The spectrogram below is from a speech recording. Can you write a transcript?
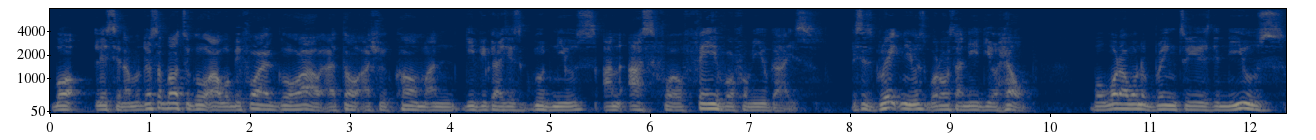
But listen, I'm just about to go out. But before I go out, I thought I should come and give you guys this good news and ask for a favor from you guys. This is great news, but also I need your help. But what I want to bring to you is the news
